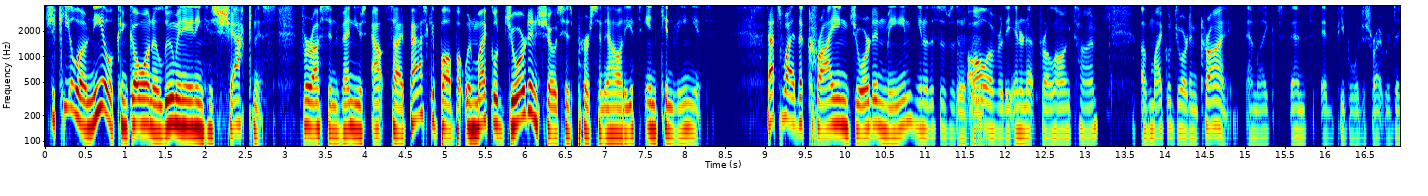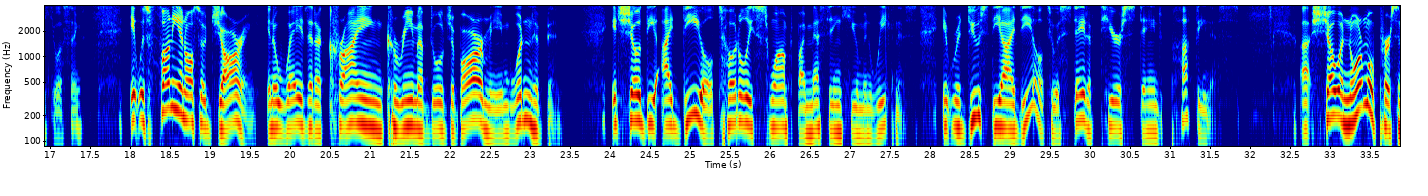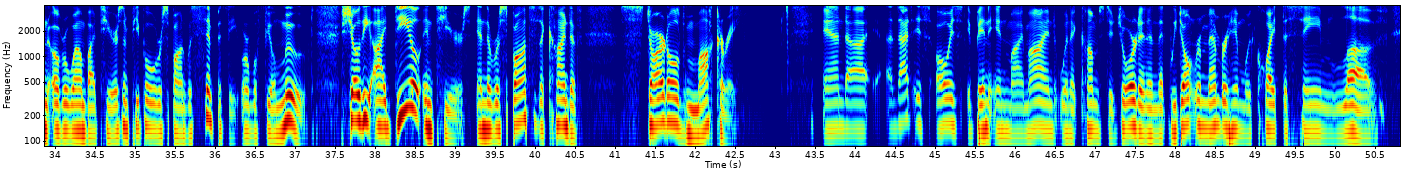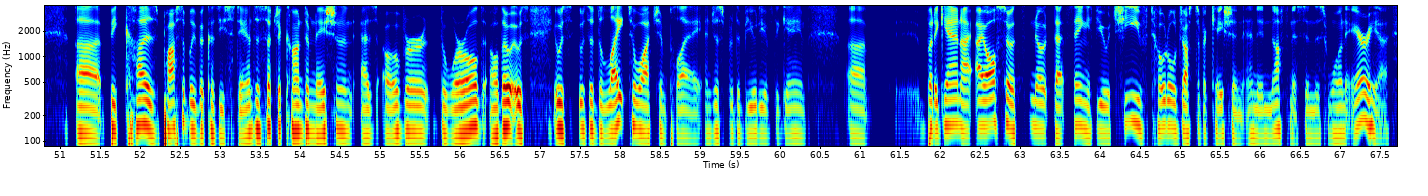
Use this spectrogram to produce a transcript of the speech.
Shaquille O'Neal can go on illuminating his Shaqness for us in venues outside basketball, but when Michael Jordan shows his personality, it's inconvenient. That's why the crying Jordan meme, you know, this was mm-hmm. all over the internet for a long time, of Michael Jordan crying, and like then people would just write ridiculous things. It was funny and also jarring in a way that a crying Kareem Abdul-Jabbar meme wouldn't have been. It showed the ideal totally swamped by messing human weakness. It reduced the ideal to a state of tear stained puffiness. Uh, show a normal person overwhelmed by tears, and people will respond with sympathy or will feel moved. Show the ideal in tears, and the response is a kind of startled mockery. And uh, that has always been in my mind when it comes to Jordan, and that we don't remember him with quite the same love, uh, because possibly because he stands as such a condemnation as over the world. Although it was it was it was a delight to watch him play, and just for the beauty of the game. Uh, but again, I, I also th- note that thing if you achieve total justification and enoughness in this one area,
